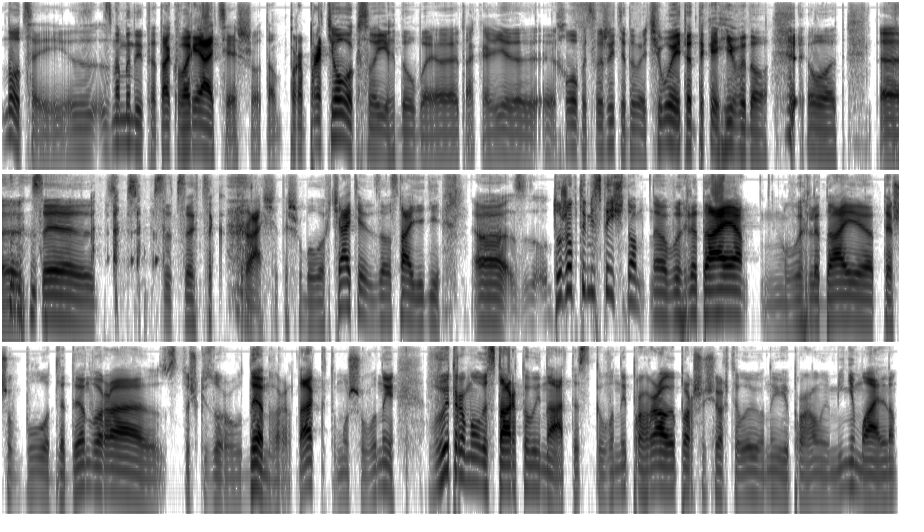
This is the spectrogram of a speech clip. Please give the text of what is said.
ну, цей знаменита так варіація, що там про протьовок своїх думає. Так, а він, е, хлопець лежить і думає, і те таке гівно. От. Е, це, це, це, це краще, те, що було в чаті за останні дні. Дуже оптимістично виглядає виглядає те, що було для Денвера з точки зору Денвера, так? Тому що вони витримали стартовий натиск, вони програли першу чверть, але вони програли мінімально.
